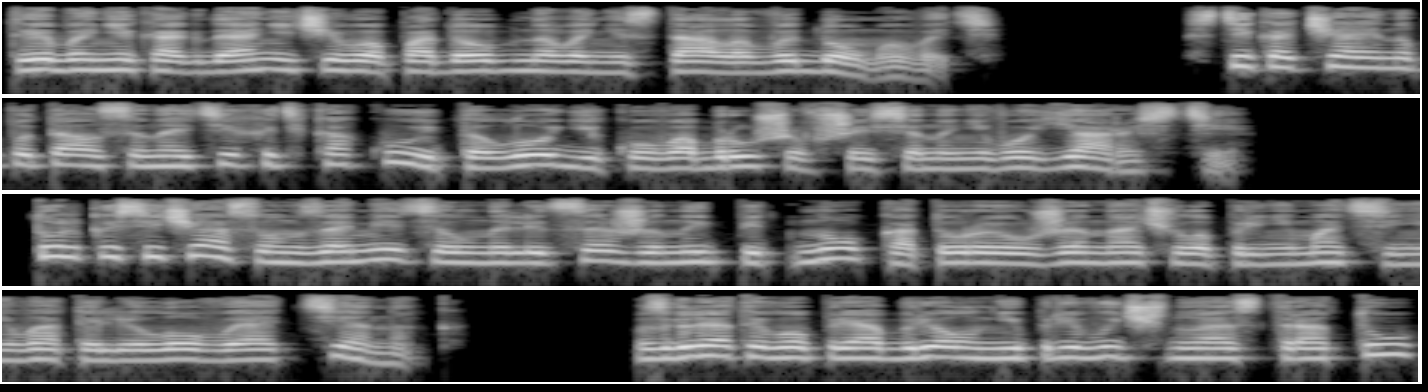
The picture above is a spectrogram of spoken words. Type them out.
Ты бы никогда ничего подобного не стала выдумывать. Стик отчаянно пытался найти хоть какую-то логику в обрушившейся на него ярости. Только сейчас он заметил на лице жены пятно, которое уже начало принимать синевато-лиловый оттенок. Взгляд его приобрел непривычную остроту,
